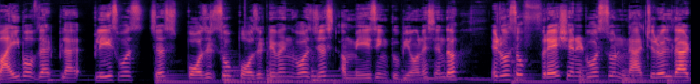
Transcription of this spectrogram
vibe of that pla- place was just positive so positive and was just amazing to be honest. And the it was so fresh and it was so natural that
